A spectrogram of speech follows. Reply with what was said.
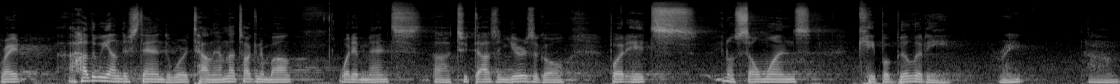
right? How do we understand the word talent? I'm not talking about what it meant uh, 2,000 years ago, but it's you know someone's capability, right? Um,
